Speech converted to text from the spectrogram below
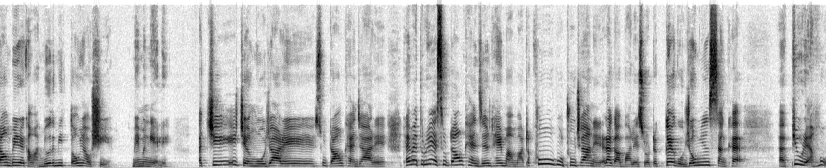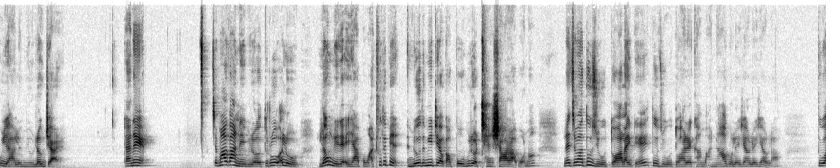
တောင်းပေးတဲ့အခါမှာအမျိုးသမီး3ယောက်ရှိတယ် မင်းမငယ်လေးအကြီးကျယ်ငိုကြတယ်ဆူတောင်းခံကြတယ်ဒါပေမဲ့သူတို့ရဲ့ဆူတောင်းခံခြင်းထဲမှာမှတခုခုထူးခြားနေတယ်အဲ့ဒါကဘာလဲဆိုတော့တကယ့်ကိုယုံရင်းဆန်ခတ်အပြုတ်တဲ့အမှုအရာလိုမျိုးလုပ်ကြတယ်ဒါနဲ့ကျမကနေပြီးတော့သူတို့အဲ့လိုလုံနေတဲ့အရာပေါ်မှာအထူးသဖြင့်အမျိုးသမီးတယောက်ကပို့ပြီးတော့ထင်ရှားတာပေါ့နော်။နဲ့ကျမသူ့စီကိုတွားလိုက်တယ်သူ့စီကိုတွားတဲ့အခါမှာအနားကိုလည်းရောက်လဲရောက်လာ။ तू က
